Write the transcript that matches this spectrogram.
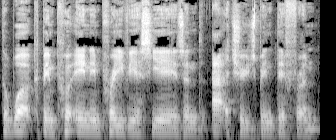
the work been put in in previous years and attitudes been different,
